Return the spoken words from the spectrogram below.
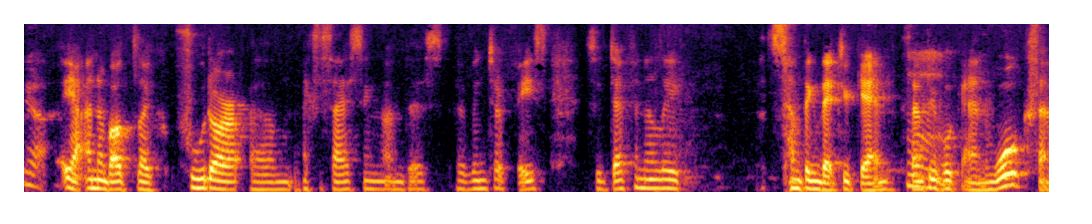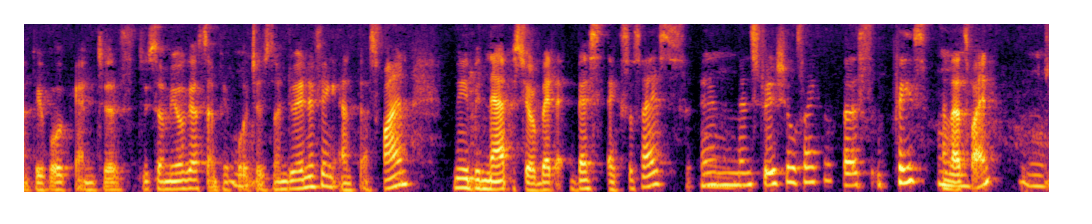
Yeah. Yeah, and about like food or um, exercising on this uh, winter phase. So definitely something that you can. Some Mm. people can walk, some people can just do some yoga, some people Mm. just don't do anything, and that's fine. Maybe nap is your be- best exercise in Mm. menstrual cycle phase, and that's fine Mm.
